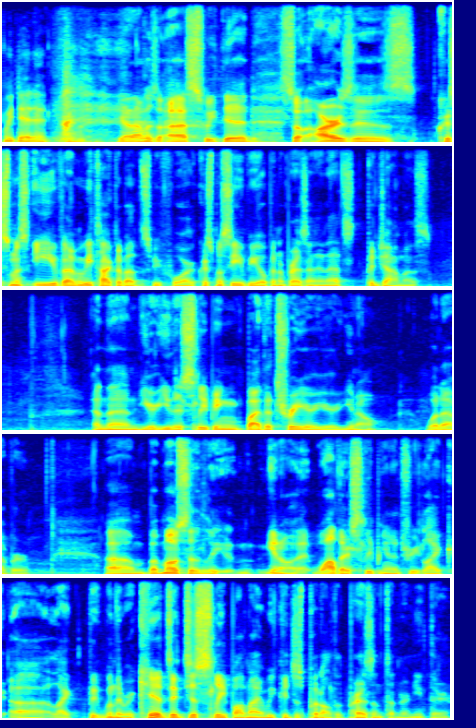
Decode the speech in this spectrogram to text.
we did it. Yeah, that was us. We did. So ours is Christmas Eve. I mean, we talked about this before. Christmas Eve, we open a present, and that's pajamas. And then you're either sleeping by the tree or you're, you know, whatever. Um, but most of the, you know, while they're sleeping in a tree, like, uh, like when they were kids, they'd just sleep all night. We could just put all the presents underneath there.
